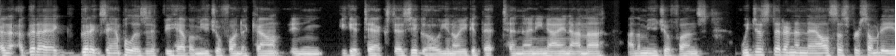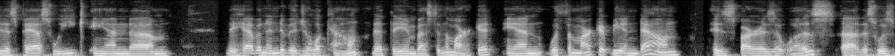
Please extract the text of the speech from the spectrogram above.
a good a good example is if you have a mutual fund account and you get taxed as you go. You know, you get that 1099 on the on the mutual funds. We just did an analysis for somebody this past week, and um, they have an individual account that they invest in the market. And with the market being down as far as it was, uh, this was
